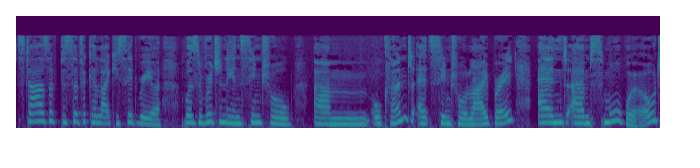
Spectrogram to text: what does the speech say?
Stars of Pasifika, like you said, Ria, was originally in central um, Auckland at Central Library and um, Small World.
